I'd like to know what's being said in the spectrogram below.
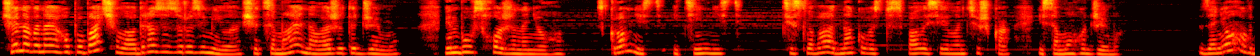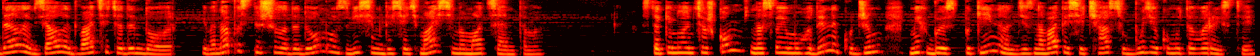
Щойно вона його побачила, одразу зрозуміла, що це має належати Джиму. Він був схожий на нього скромність і цінність. Ці слова однаково стосувалися і ланцюжка, і самого Джима. За нього в Дели взяли 21 долар, і вона поспішила додому з 87 центами. З таким ланцюжком на своєму годиннику Джим міг би спокійно дізнаватися час у будь-якому товаристві.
